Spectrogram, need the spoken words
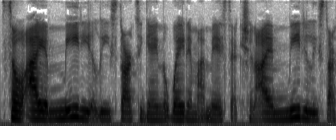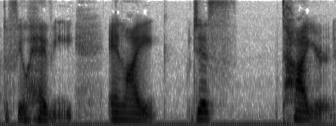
So I immediately start to gain the weight in my midsection. I immediately start to feel heavy and like just tired.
